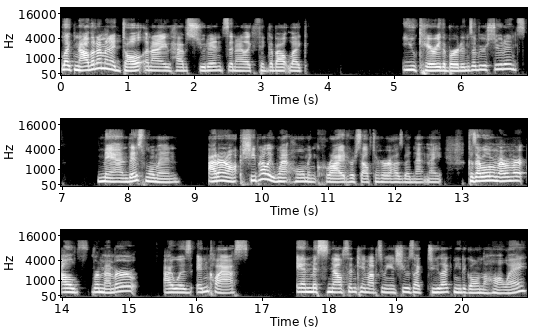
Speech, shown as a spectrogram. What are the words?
like now that I'm an adult and I have students and I like think about like you carry the burdens of your students, man, this woman I don't know. She probably went home and cried herself to her husband that night. Cause I will remember, I'll remember I was in class and Miss Nelson came up to me and she was like, Do you like need to go in the hallway?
